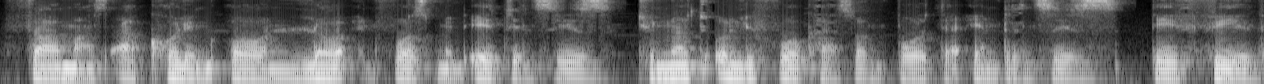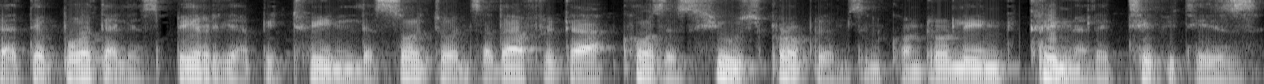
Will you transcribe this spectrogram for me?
Farmers are calling on law enforcement agencies to not only focus on border entrances. They feel that the borderless barrier between Lesotho and South Africa causes huge problems in controlling criminal activities.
